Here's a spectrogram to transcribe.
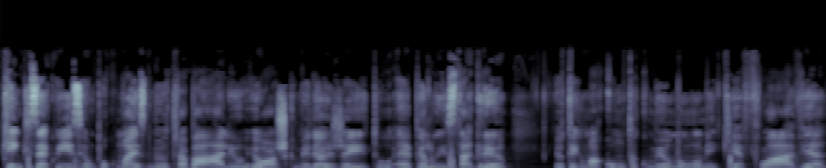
Quem quiser conhecer um pouco mais do meu trabalho, eu acho que o melhor jeito é pelo Instagram. Eu tenho uma conta com meu nome, que é Flávia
